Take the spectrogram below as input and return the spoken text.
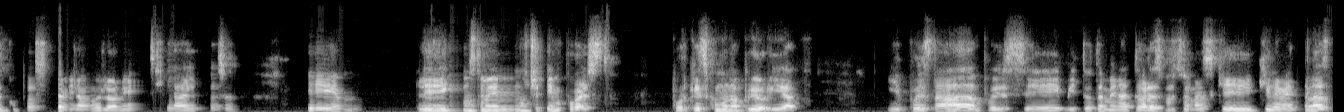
ocupaciones, terminamos la universidad y eso, eh, le dedicamos también mucho tiempo a esto, porque es como una prioridad. Y pues nada, pues eh, invito también a todas las personas que, que le metan las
